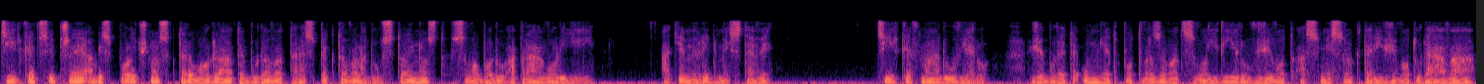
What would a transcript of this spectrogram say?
Církev si přeje, aby společnost, kterou hodláte budovat, respektovala důstojnost, svobodu a právo lidí. A těmi lidmi jste vy. Církev má důvěru, že budete umět potvrzovat svoji víru v život a smysl, který životu dává,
